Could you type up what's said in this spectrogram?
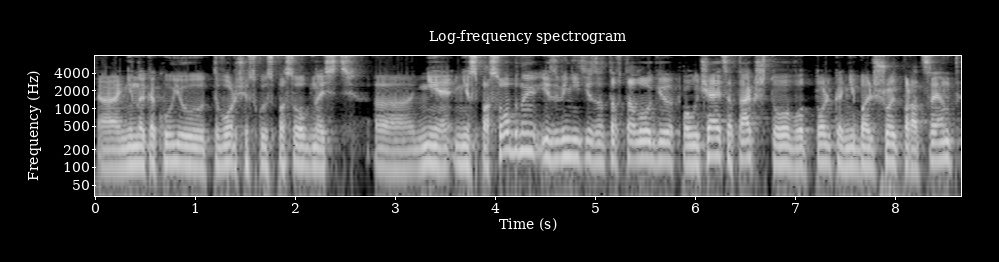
э, ни на какую творческую способность не, не способны, извините за тавтологию. Получается так, что вот только небольшой процент,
